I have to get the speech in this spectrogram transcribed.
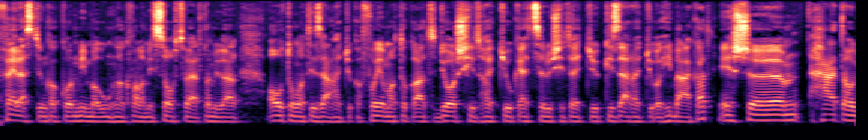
fejlesztünk akkor mi magunknak valami szoftvert, amivel automatizálhatjuk a folyamatokat, gyorsíthatjuk, egyszerűsíthetjük, kizárhatjuk a hibákat, és hát ahogy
